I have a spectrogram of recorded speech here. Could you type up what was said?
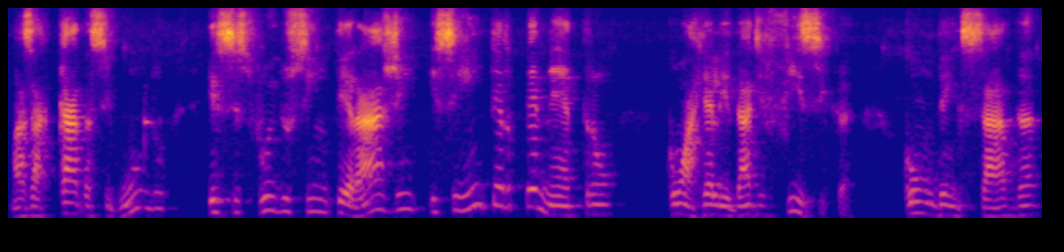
mas a cada segundo esses fluidos se interagem e se interpenetram com a realidade física condensada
